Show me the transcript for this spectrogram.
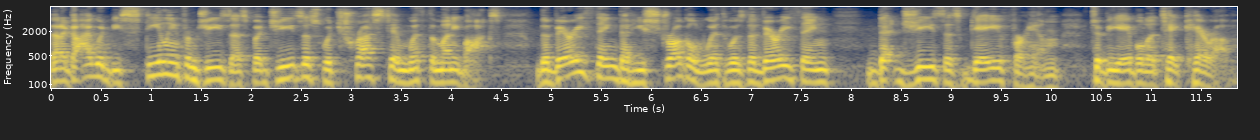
that a guy would be stealing from Jesus, but Jesus would trust him with the money box. The very thing that he struggled with was the very thing that Jesus gave for him to be able to take care of.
